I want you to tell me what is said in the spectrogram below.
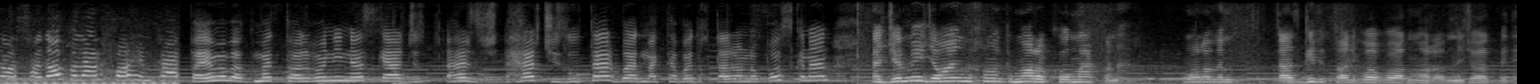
ها صدا بلند خواهیم کرد. پیام به حکومت طالبان این است که هر, هر, هر چیز زودتر باید مکتب دختران رو پاس کنن از جمعی جوان می‌خوام که ما را کمک کنه. ما را دستگیر طالبا باید ما را نجات بده.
